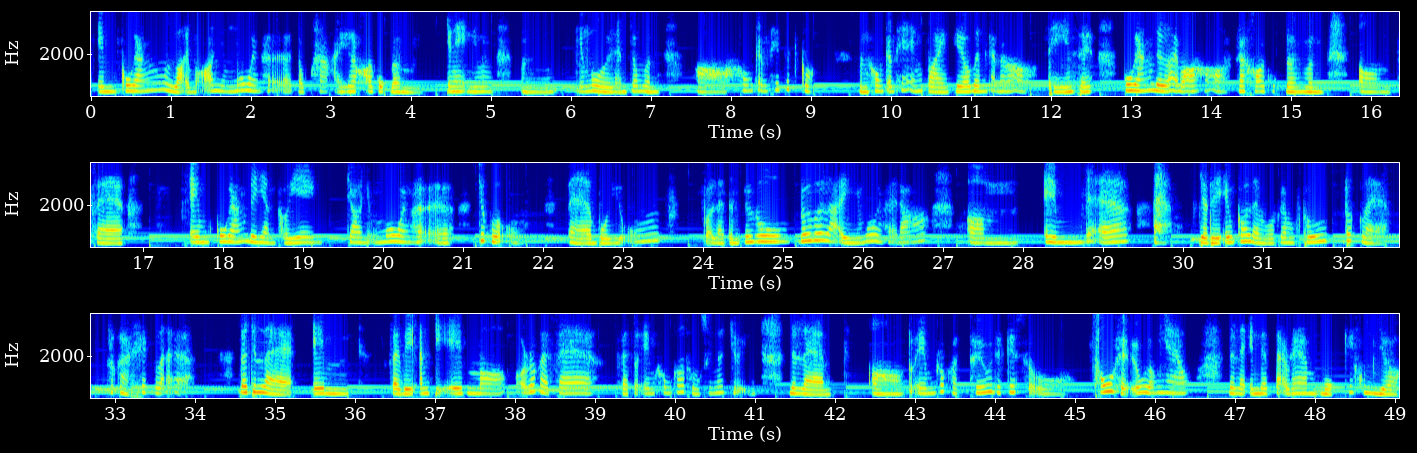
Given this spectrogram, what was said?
em cố gắng loại bỏ những mối quan hệ độc hại ra khỏi cuộc đời mình chẳng hạn như um, những người làm cho mình uh, không cảm thấy tích cực mình không cảm thấy an toàn khi ở bên cạnh họ thì em sẽ cố gắng để loại bỏ họ ra khỏi cuộc đời mình uh, và em cố gắng để dành thời gian cho những mối quan hệ chất lượng và bồi dưỡng gọi là tình yêu thương đối với lại những mối quan hệ đó. Um, em đã à giờ thì em có làm một ra một thứ rất là rất là khác lạ. Đó chính là em tại vì anh chị em ờ, ở rất là xa và tụi em không có thường xuyên nói chuyện nên là uh, tụi em rất là thiếu để cái sự thấu hiểu lẫn nhau. Nên là em đã tạo ra một cái khung giờ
